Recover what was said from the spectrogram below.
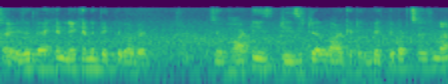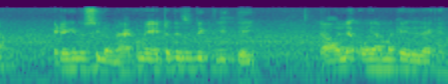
আচ্ছা এই যে দেখেন, এখানে দেখতে পাবেন যে হোয়াট ইজ ডিজিটাল মার্কেটিং দেখতে পাচ্ছেন না? এটা কিন্তু ছিল না। এখন এটাতে যদি ক্লিক দেই, তাহলে ওই আমাকে এই যে দেখেন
